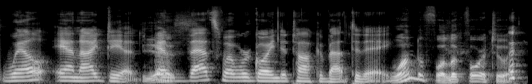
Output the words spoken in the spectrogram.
Well, and I did. And that's what we're going to talk about today. Wonderful. Look forward to it.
